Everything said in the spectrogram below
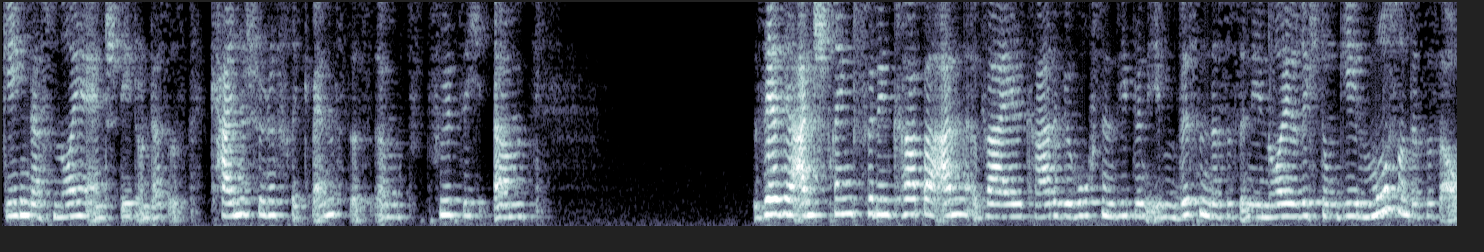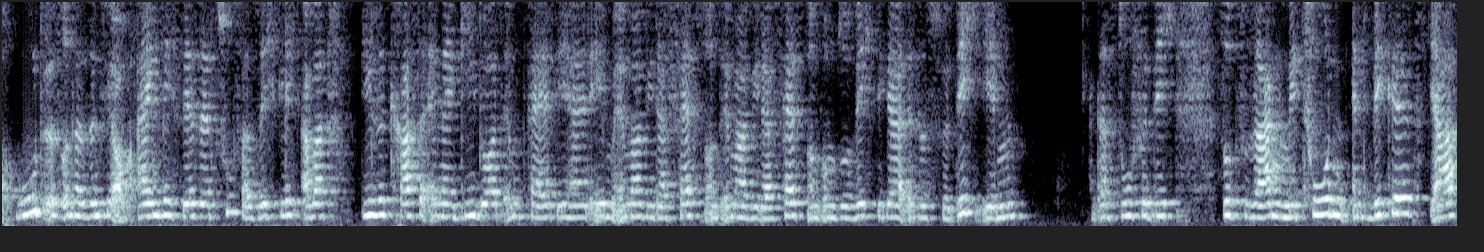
gegen das Neue entsteht. Und das ist keine schöne Frequenz. Das ähm, fühlt sich ähm, sehr, sehr anstrengend für den Körper an, weil gerade wir Hochsensiblen eben wissen, dass es in die neue Richtung gehen muss und dass es auch gut ist. Und da sind wir auch eigentlich sehr, sehr zuversichtlich. Aber diese krasse Energie dort im Feld, die hält eben immer wieder fest und immer wieder fest. Und umso wichtiger ist es für dich eben, dass du für dich sozusagen Methoden entwickelst, ja,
